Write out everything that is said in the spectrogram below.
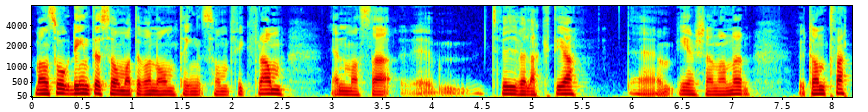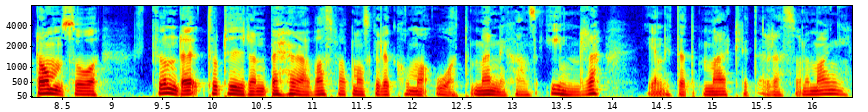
Man såg det inte som att det var någonting som fick fram en massa eh, tvivelaktiga eh, erkännanden. Utan tvärtom så kunde tortyren behövas för att man skulle komma åt människans inre enligt ett märkligt resonemang.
